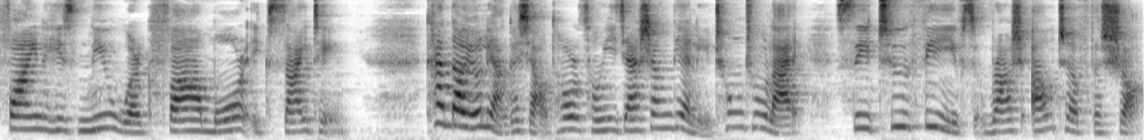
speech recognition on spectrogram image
，find his new work far more exciting。看到有两个小偷从一家商店里冲出来，see two thieves rush out of the shop，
